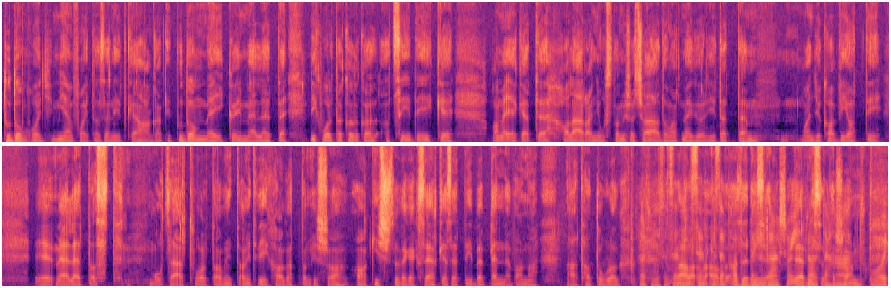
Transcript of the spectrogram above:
tudom, hogy milyen fajta zenét kell hallgatni. Tudom, melyik könyv mellette, mik voltak azok a, a CD-k, amelyeket halára nyúztam, és a családomat megőrjítettem, mondjuk a Viotti mellett azt Mozart volt, amit, amit véghallgattam, és a, a kis szövegek szerkezetében benne van a láthatólag. Mert hogy ez a zenei szerkezet hat a beírásaidra, tehát, hogy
